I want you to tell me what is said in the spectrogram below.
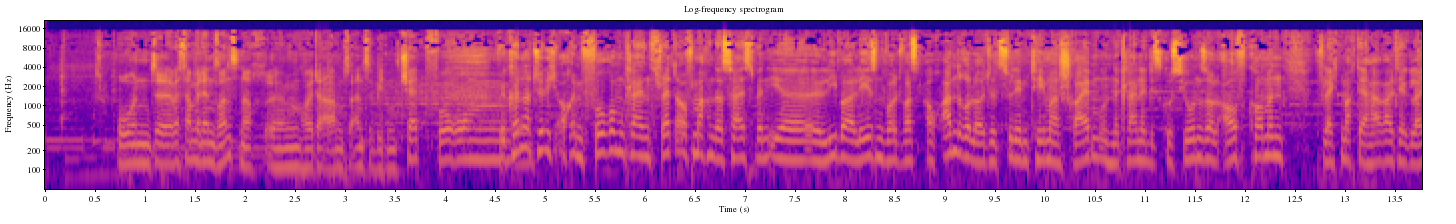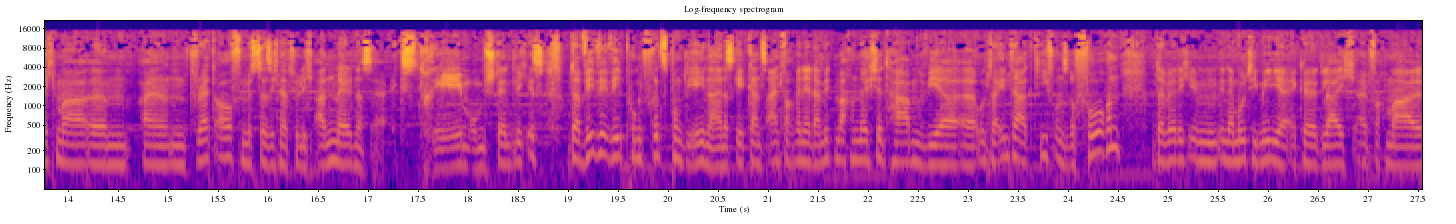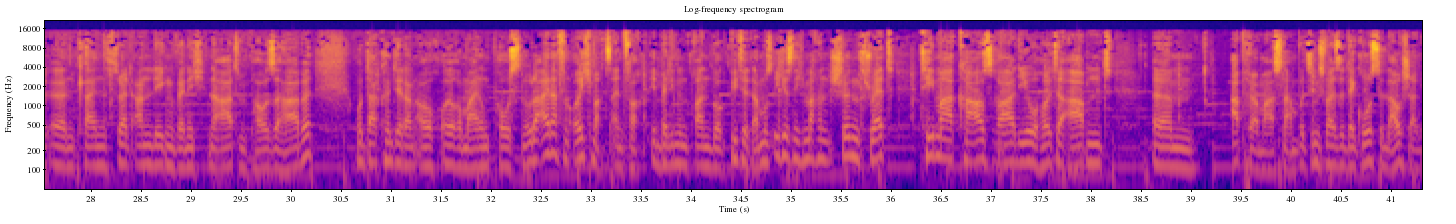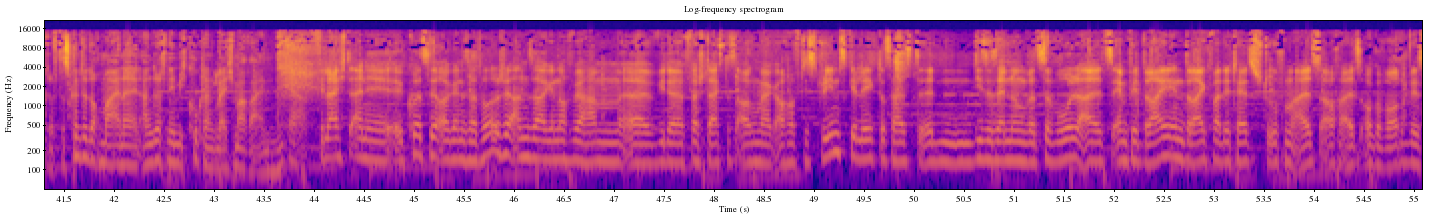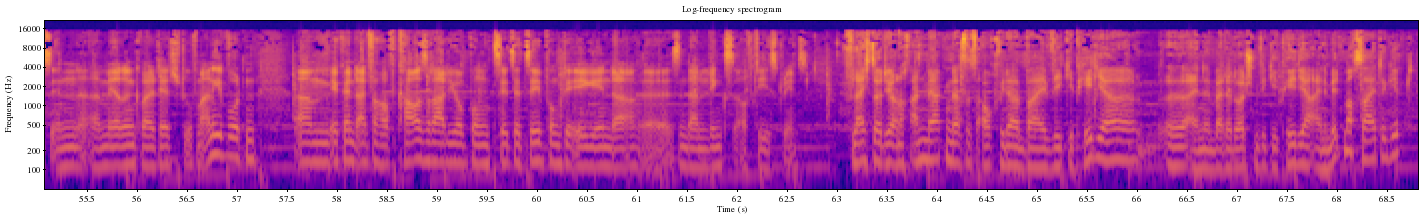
Und äh, was haben wir denn sonst noch ähm, heute Abend anzubieten? Chat, Forum? Wir können natürlich auch im Forum einen kleinen Thread aufmachen. Das heißt, wenn ihr äh, lieber lesen wollt, was auch andere Leute zu dem Thema schreiben und eine kleine Diskussion soll aufkommen, vielleicht macht der Harald hier gleich mal ähm, einen Thread auf. Müsst ihr sich natürlich anmelden, dass er extrem umständlich ist. Unter www.fritz.de. Nein, das geht ganz einfach. Wenn ihr da mitmachen möchtet, haben wir äh, unter interaktiv unsere Foren. Und da werde ich im, in der Multimedia-Ecke gleich einfach mal äh, einen kleinen Thread anlegen, wenn ich eine Atempause habe. Und da könnt ihr dann auch eure Meinung posten. Oder einer von euch macht's einfach in Berlin und Brandenburg. Bitte, da muss ich es nicht machen. Schönen Thread. Thema Chaos Radio heute Abend. Ähm, Abhörmaßnahmen, beziehungsweise der große Lauschangriff. Das könnte doch mal einer in Angriff nehmen. Ich gucke dann gleich mal rein. Ja, vielleicht eine äh, kurze organisatorische Ansage noch. Wir haben äh, wieder verstärktes Augenmerk auch auf die Streams gelegt. Das heißt, äh, diese Sendung wird sowohl als MP3 in drei Qualitätsstufen als auch als Ogovorbis in äh, mehreren Qualitätsstufen angeboten. Ähm, ihr könnt einfach auf chaosradio.ccc.de gehen. Da äh, sind dann Links auf die Streams. Vielleicht solltet ihr auch noch anmerken, dass es auch wieder bei Wikipedia, äh, eine, bei der deutschen Wikipedia eine Mitmachseite gibt.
